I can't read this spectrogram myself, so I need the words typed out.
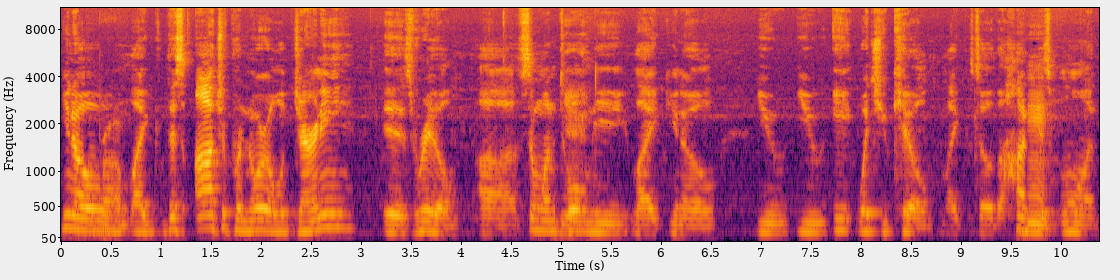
You know, problem. like this entrepreneurial journey is real. Uh, someone told Yeah. me like, you know, you you eat what you kill. Like so, the hunt Mhm. is on.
